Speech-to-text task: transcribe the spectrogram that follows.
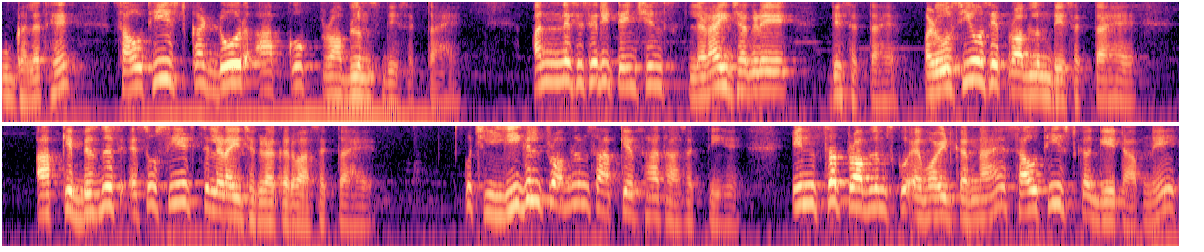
वो गलत है। साउथ ईस्ट का डोर आपको प्रॉब्लम्स दे सकता है। अननेसेसरी टेंशन लड़ाई झगड़े दे सकता है, पड़ोसियों से प्रॉब्लम दे सकता है, आपके बिज़नेस एसोसिएट से लड़ाई झगड़ा करवा सकता है। कुछ लीगल प्रॉब्लम्स आपके साथ आ सकती हैं। इन सब प्रॉब्लम्स को अवॉइड करना है। साउथ ईस्ट का गेट आपने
